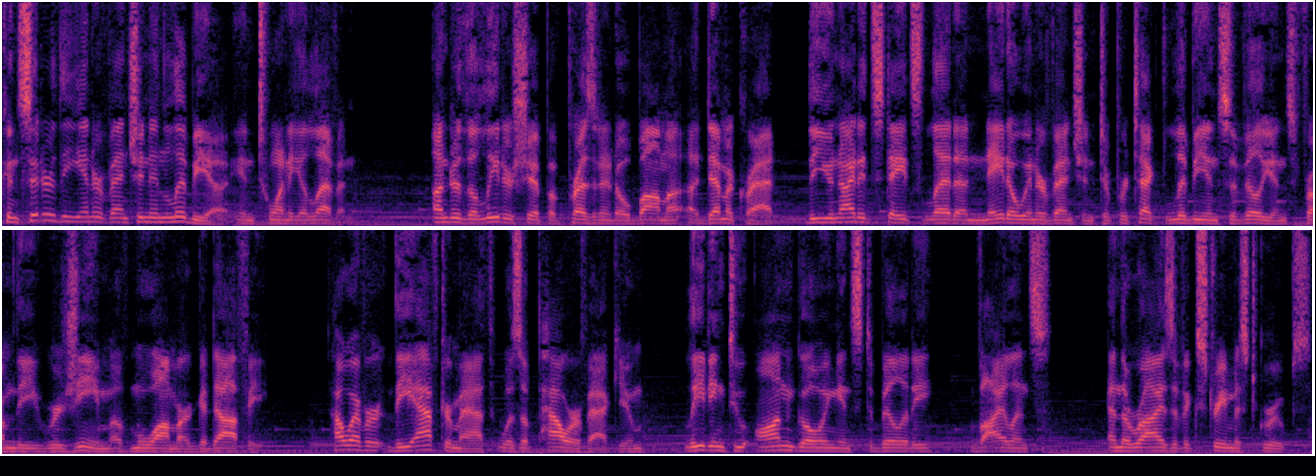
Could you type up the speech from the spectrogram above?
consider the intervention in Libya in 2011. Under the leadership of President Obama, a Democrat, the United States led a NATO intervention to protect Libyan civilians from the regime of Muammar Gaddafi. However, the aftermath was a power vacuum, leading to ongoing instability, violence, and the rise of extremist groups.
